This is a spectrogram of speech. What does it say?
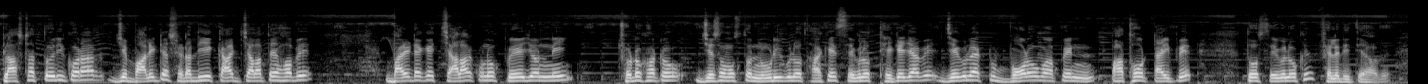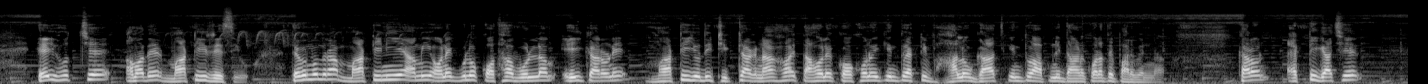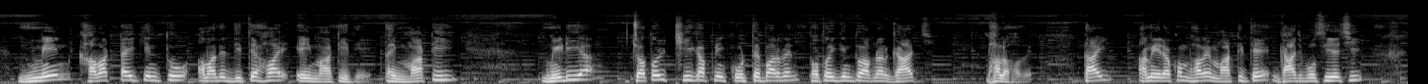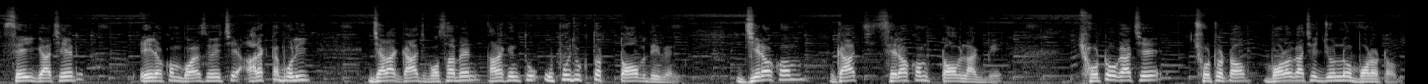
প্লাস্টার তৈরি করার যে বালিটা, সেটা দিয়ে কাজ চালাতে হবে। বালিটাকে চালার কোনো প্রয়োজন নেই। ছোটোখাটো যে সমস্ত নুড়িগুলো থাকে, সেগুলো থেকে যাবে। যেগুলো একটু বড় মাপের পাথর টাইপের তো সেগুলোকে ফেলে দিতে হবে। এই হচ্ছে আমাদের মাটির রেসিউ দেখুন বন্ধুরা, মাটি নিয়ে আমি অনেকগুলো কথা বললাম। এই কারণে মাটি যদি ঠিকঠাক না হয়, তাহলে কখনোই কিন্তু একটি ভালো গাছ কিন্তু আপনি দাঁড় করাতে পারবেন না। কারণ একটি গাছের মেন খাবারটাই কিন্তু আমাদের দিতে হয় এই মাটিতে। তাই মাটি মিডিয়া যতই ঠিক আপনি করতে পারবেন, ততই কিন্তু আপনার গাছ ভালো হবে। তাই আমি এরকমভাবে মাটিতে গাছ বসিয়েছি। সেই গাছের এই রকম বয়স হয়েছে। আরেকটা বলি যারা গাছ বসাবেন, তারা কিন্তু উপযুক্ত টব দেবেন। যেরকম গাছ, সেরকম টব লাগবে। ছোট গাছে ছোট টব, বড় গাছের জন্য বড় টব।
